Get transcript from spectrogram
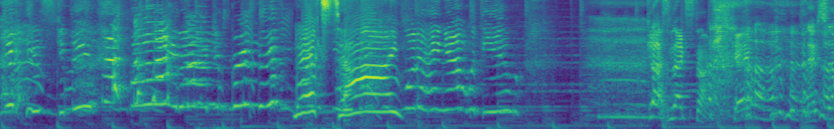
How you get here, Skippy? Oh, you know, birthday. Next time. want to hang out with you. Guys, next time, okay? Next time.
